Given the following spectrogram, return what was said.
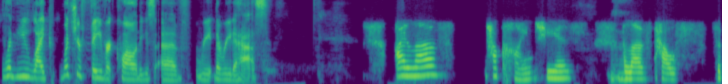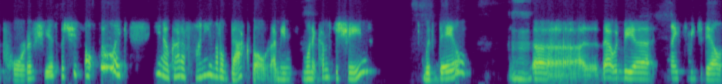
what do you like? What's your favorite qualities of Re- the Rita has? I love how kind she is. I Mhm. love how supportive she is, but she's also like, you know, got a funny little backbone. I mean, when it comes to Shane with Dale, Mhm. uh, that would be a nice to meet you, Dale.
